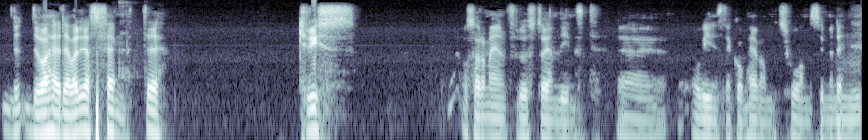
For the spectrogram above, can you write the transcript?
Det, det, var, det var deras femte kryss. Och så har de en förlust och en vinst. Eh, och vinsten kom hemma mot Swansea. Men det, Mm.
